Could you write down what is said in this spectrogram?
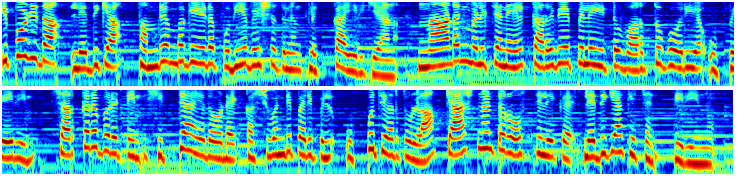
ഇപ്പോഴിതാ ലതിക സംരംഭകയുടെ പുതിയ വേഷത്തിലും ക്ലിക്കായിരിക്കുകയാണ്. നാടൻ വെളിച്ചെണ്ണയിൽ കറിവേപ്പിലയിട്ട് വറുത്തുകോരിയ ഉപ്പേരിയും ശർക്കര പുരട്ടിയും ഹിറ്റായതോടെ കശുവണ്ടി പരിപ്പിൽ ഉപ്പ് ചേർത്തുള്ള കാഷ്നട്ട് റോസ്റ്റിലേക്ക് ലതിക കിച്ചൻ തിരിയുന്നു.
